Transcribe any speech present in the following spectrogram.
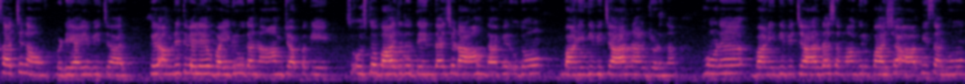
ਸੱਚ ਨਾਉ ਵਡਿਆਈ ਵਿਚਾਰ। ਫਿਰ ਅੰਮ੍ਰਿਤ ਵੇਲੇ ਵਾਹਿਗੁਰੂ ਦਾ ਨਾਮ ਜਪ ਕੇ ਸੋ ਉਸ ਤੋਂ ਬਾਅਦ ਜਦੋਂ ਦਿਨ ਦਾ ਚੜਾਅ ਹੁੰਦਾ, ਫਿਰ ਉਦੋਂ ਬਾਣੀ ਦੀ ਵਿਚਾਰ ਨਾਲ ਜੁੜਨਾ। ਹੁਣ ਬਾਣੀ ਦੀ ਵਿਚਾਰ ਦਾ ਸਮਾਂ ਗੁਰੂ ਪਾਤਸ਼ਾਹ ਆਪ ਹੀ ਸਾਨੂੰ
